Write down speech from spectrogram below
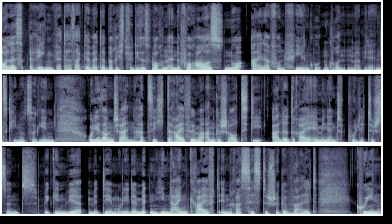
Olles Regenwetter, sagt der Wetterbericht für dieses Wochenende voraus. Nur einer von vielen guten Gründen, mal wieder ins Kino zu gehen. Uli Sonnenschein hat sich drei Filme angeschaut, die alle drei eminent politisch sind. Beginnen wir mit dem Uli, der mitten hineingreift in rassistische Gewalt. Queen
